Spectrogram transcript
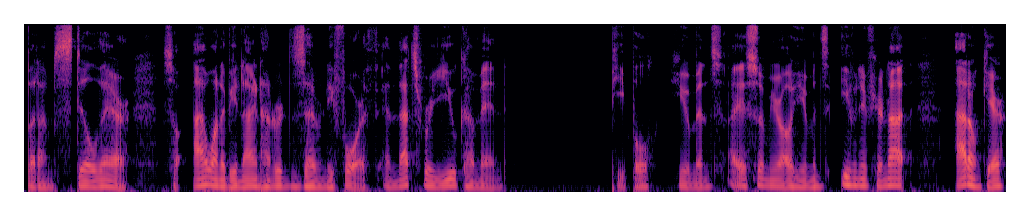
but I'm still there. So I want to be 974th, and that's where you come in. People, humans. I assume you're all humans. Even if you're not, I don't care.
